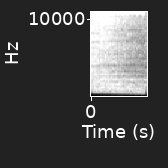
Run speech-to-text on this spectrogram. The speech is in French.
Mm-hmm.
